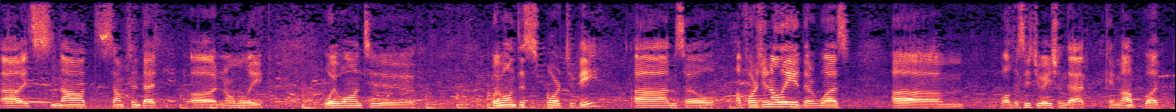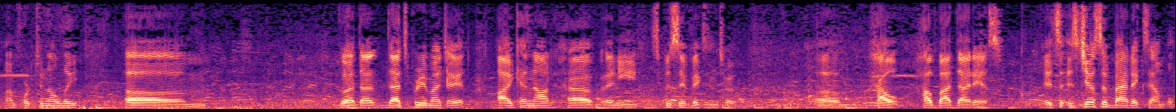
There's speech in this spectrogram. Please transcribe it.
Uh, it's not something that uh, normally we want to we want this sport to be. Um, so unfortunately, there was um, well the situation that came up, but unfortunately. Um, but that, that's pretty much it. I cannot have any specifics into um, how how bad that is. It's, it's just a bad example.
